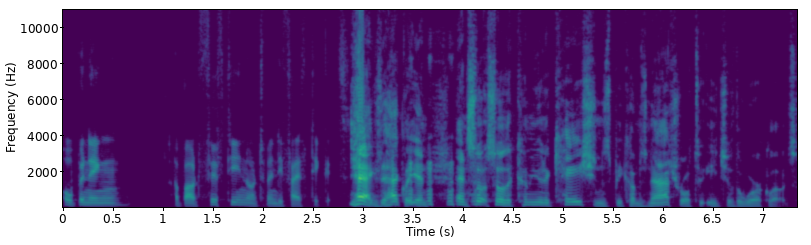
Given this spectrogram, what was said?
opening about 15 or 25 tickets. Yeah, exactly. And, and so, so the communications becomes natural to each of the workloads.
